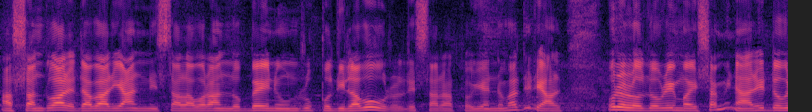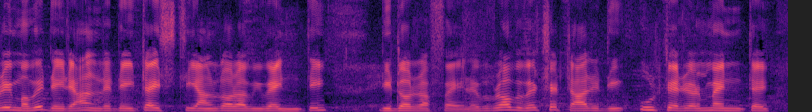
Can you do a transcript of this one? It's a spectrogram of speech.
al santuario da vari anni sta lavorando bene un gruppo di lavoro che sta raccogliendo materiale, ora lo dovremo esaminare e dovremo vedere anche dei testi ancora viventi di Don Raffaele, proprio per cercare di ulteriormente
